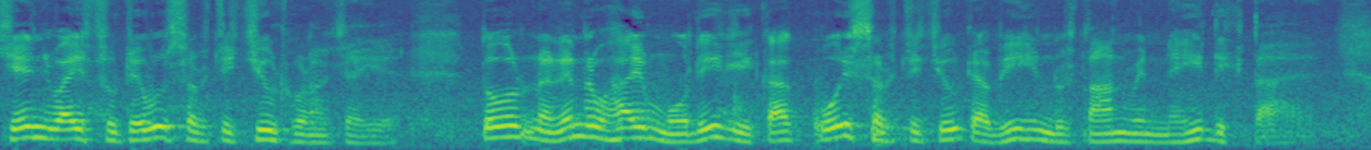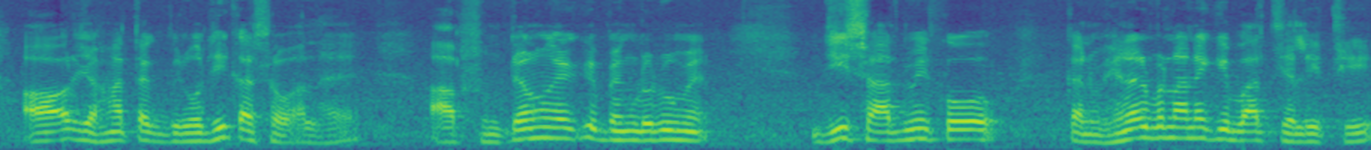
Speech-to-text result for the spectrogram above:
change wise suitable substitute होना चाहिए। तो नरेंद्र भाई मोदी जी का कोई सब्सटीट्यूट अभी हिंदुस्तान में नहीं दिखता है। और जहाँ तक विरोधी का सवाल है, आप सुनते होंगे कि बेंगलुरु में जिस आदमी को कन्वेनर बनाने की बात चली थी,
